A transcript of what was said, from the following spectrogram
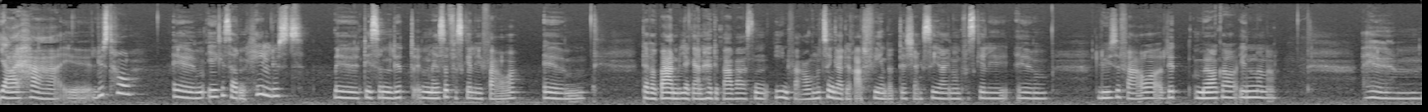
Jeg har øh, lyst hår. Øh, ikke sådan helt lyst. Øh, det er sådan lidt en masse forskellige farver. Øh, da jeg var barn, ville jeg gerne have, at det bare var sådan en farve. Nu tænker jeg, at det er ret fint, at det chancerer i nogle forskellige øh, lyse farver og lidt mørkere indenunder. Øh,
